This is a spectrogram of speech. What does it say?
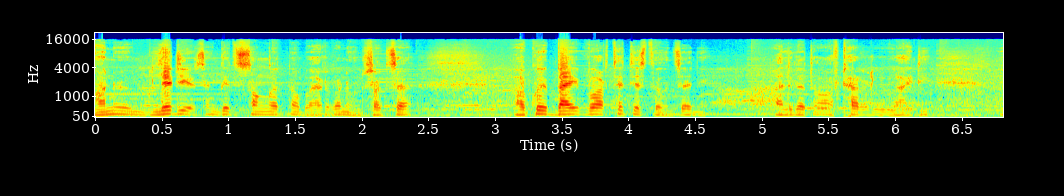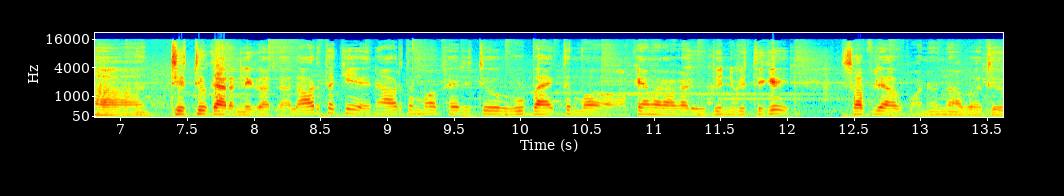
भनौँ लेडीहरूसँग त्यति सङ्गत नभएर पनि हुनसक्छ। कोही बाई बर्थै त्यस्तो हुन्छ नि। अलिकति अप्ठ्यारो लाग्ने त्यो त्यो कारणले गर्दा होला। अरू त केही होइन। अरू त म फेरि त्यो ऊ बाहेक त म क्यामेरा अगाडि उभिने बित्तिकै सबले अब भनौँ न अब त्यो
